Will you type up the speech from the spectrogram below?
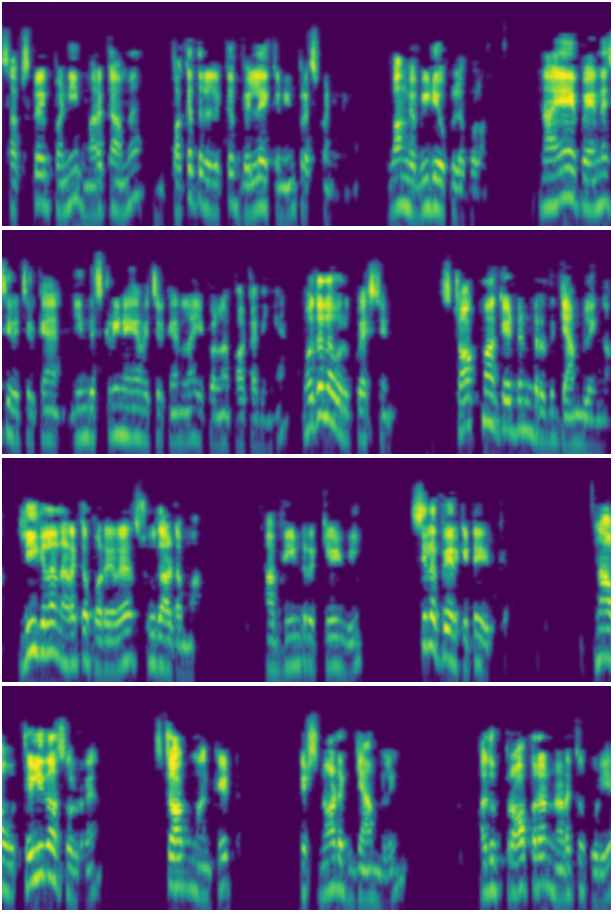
சப்ஸ்கிரைப் பண்ணி மறக்காம பக்கத்துல இருக்க பெல் ஐக்கனையும் ப்ரெஸ் பண்ணிடுங்க. வாங்க வீடியோக்குள்ள போகலாம் நான் ஏன் இப்போ என்எஸ்சி வச்சிருக்கேன்? இந்த ஸ்க்ரீனை ஏன் வச்சிருக்கேன்லாம் இப்பெல்லாம் பார்க்காதீங்க. முதல்ல ஒரு கொஸ்டின் ஸ்டாக் மார்க்கெட்டுன்றது கேம்பிளிங்கா லீகலா நடக்கப்படுகிற சூதாட்டமா? அப்படின்ற கேள்வி சில பேர்கிட்ட இருக்கு. நான் தெளிவா சொல்றேன். Stock market it's not a gambling அது ப்ராப்பரா நடக்கக்கூடிய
